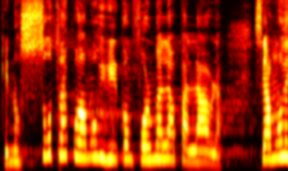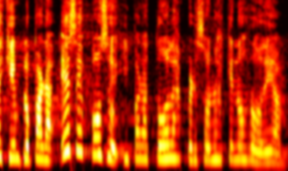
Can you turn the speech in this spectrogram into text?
Que nosotras podamos vivir conforme a la palabra. Seamos de ejemplo para ese esposo y para todas las personas que nos rodean.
